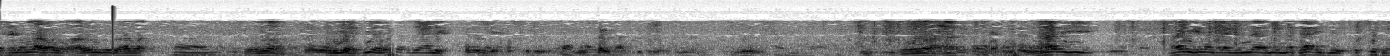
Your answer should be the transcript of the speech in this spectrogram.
يحن الله أمرها وينزل هذا نسأل الله أن يهديه وتقضي عليه. نسأل الله هذه هذه من عباد الله من نتائج الكفر.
